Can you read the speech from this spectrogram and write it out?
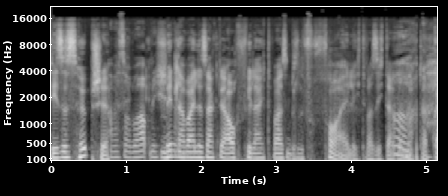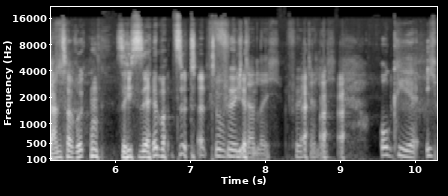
Dieses hübsche. Aber ist doch überhaupt nicht schön. Mittlerweile sagt er auch, vielleicht war es ein bisschen voreilig, was ich da Oh gemacht habe. Ganzer Rücken, sich selber zu tätowieren. Fürchterlich, fürchterlich. Okay, ich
